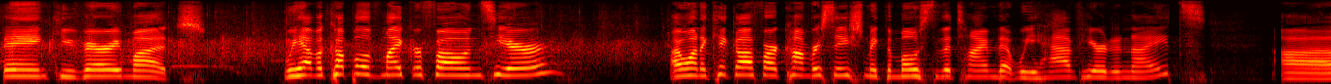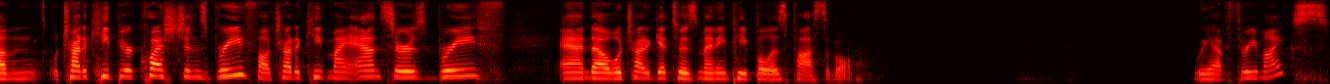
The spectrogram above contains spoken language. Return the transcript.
Thank you very much. We have a couple of microphones here. I want to kick off our conversation, make the most of the time that we have here tonight. Um, we'll try to keep your questions brief. I'll try to keep my answers brief, and uh, we'll try to get to as many people as possible. We have three mics?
